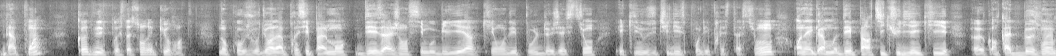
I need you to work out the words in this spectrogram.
d'un point que des prestations récurrentes. Donc aujourd'hui, on a principalement des agences immobilières qui ont des pôles de gestion et qui nous utilisent pour les prestations. On a également des particuliers qui, euh, en cas de besoin,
